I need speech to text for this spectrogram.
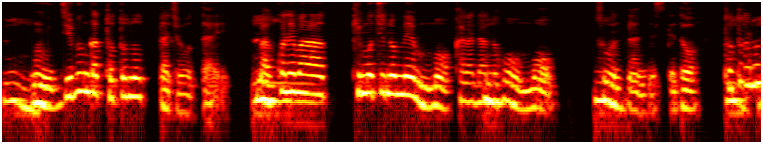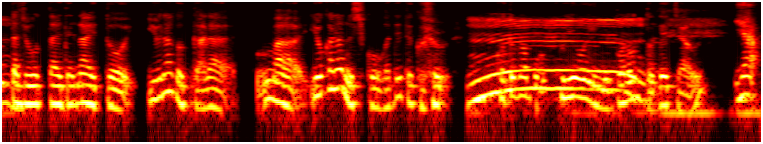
うん、うん、自分が整った状態。まあ、これは気持ちの面も体の方もそうなんですけど、整った状態でないと揺らぐから、まあ、よからぬ思考が出てくる。言葉も不用意にボロッと出ちゃう。いや、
